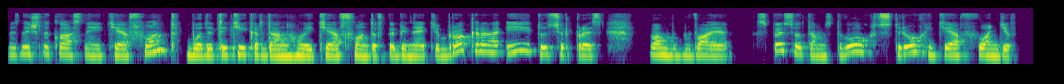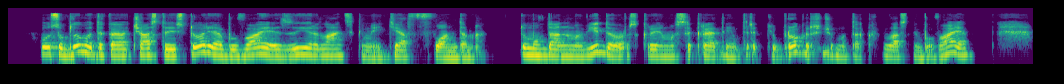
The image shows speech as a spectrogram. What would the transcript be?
Ви знайшли класний ETF фонд, вводите тікер даного ETF фонду в кабінеті брокера, і тут сюрприз. Вам вибиває список там з двох, з трьох ETF фондів. Особливо така часта історія буває з ірландськими ETF фондами. Тому в даному відео розкриємо секрети Interactive Broker, чому так власне буває,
